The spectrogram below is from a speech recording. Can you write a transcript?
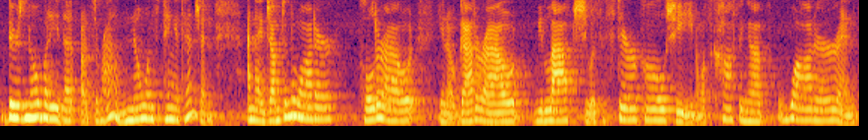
there's nobody that's around. No one's paying attention. And I jumped in the water, pulled her out, you know, got her out. We laughed. She was hysterical. She, you know, was coughing up water and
